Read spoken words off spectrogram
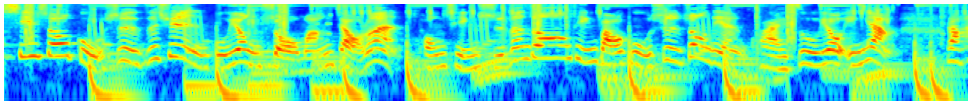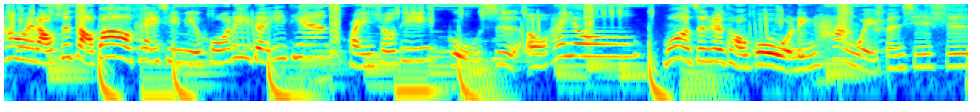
吸收股市资讯，不用手忙脚乱，通勤十分钟听饱股市重点，快速又营养，让汉伟老师早报开启你活力的一天。欢迎收听股市哦嗨哟，摩尔证券投顾林汉伟分析师，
